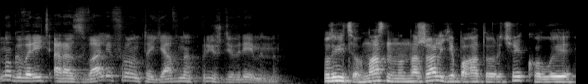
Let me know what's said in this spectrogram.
но говорить о развале фронта явно преждевременно. Ну, дивіться, у нас на, жаль є багато речей, коли е,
